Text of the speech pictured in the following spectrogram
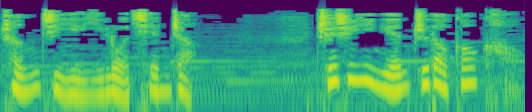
成绩也一落千丈。持续一年，直到高考，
